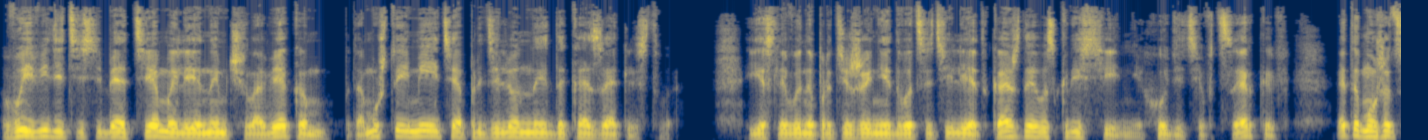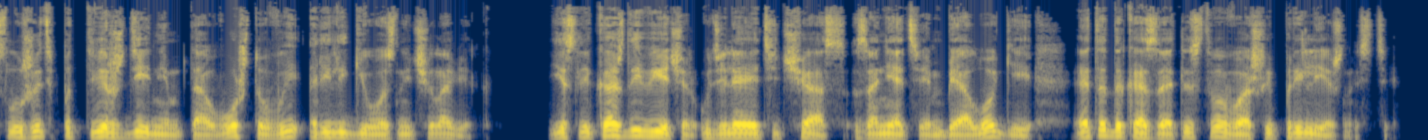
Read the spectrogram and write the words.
Вы видите себя тем или иным человеком, потому что имеете определенные доказательства. Если вы на протяжении 20 лет каждое воскресенье ходите в церковь, это может служить подтверждением того, что вы религиозный человек. Если каждый вечер уделяете час занятиям биологии, это доказательство вашей прилежности.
